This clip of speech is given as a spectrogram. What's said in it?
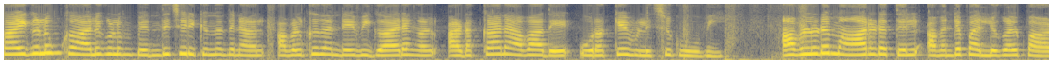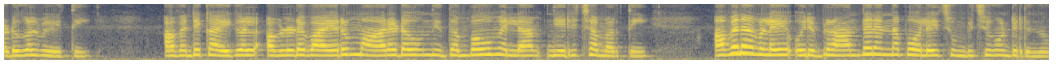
കൈകളും കാലുകളും ബന്ധിച്ചിരിക്കുന്നതിനാൽ അവൾക്ക് തന്റെ വികാരങ്ങൾ അടക്കാനാവാതെ ഉറക്കെ വിളിച്ചു കൂവി. അവളുടെ മാറിടത്തിൽ അവന്റെ പല്ലുകൾ പാടുകൾ വീഴ്ത്തി. അവന്റെ കൈകൾ അവളുടെ വയറും മാറിടവും നിതംബവുമെല്ലാം ഞെരിച്ചമർത്തി. അവൻ അവളെ ഒരു ഭ്രാന്തൻ എന്ന പോലെ ചുംബിച്ചുകൊണ്ടിരുന്നു.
